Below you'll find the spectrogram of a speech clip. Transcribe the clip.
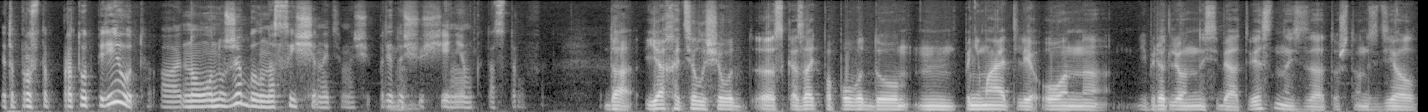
это просто про тот период, а, но он уже был насыщен этим ощу- предощущением катастрофы. Да, я хотел еще вот э, сказать по поводу, понимает ли он э, и берет ли он на себя ответственность за то, что он сделал.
